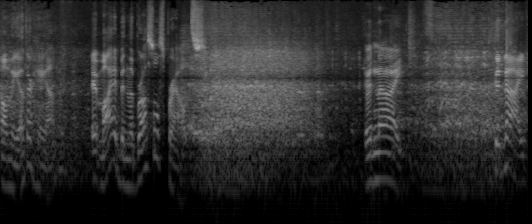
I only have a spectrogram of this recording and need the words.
On the other hand, it might have been the Brussels sprouts. Good night. Good night.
